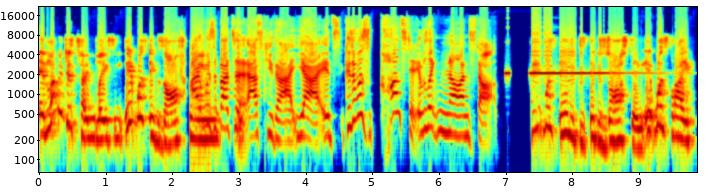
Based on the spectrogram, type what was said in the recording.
and let me just tell you, Lacey, it was exhausting. I was about to ask you that. Yeah, it's because it was constant. It was like nonstop. It was ex- exhausting. It was like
